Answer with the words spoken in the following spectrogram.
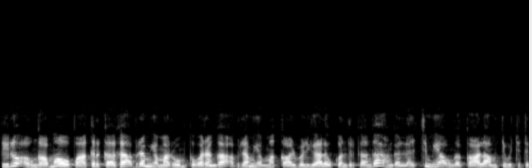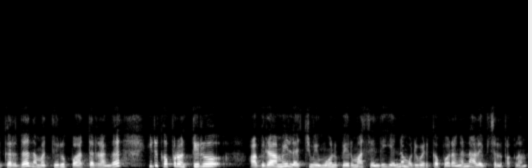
திரு அவங்க அம்மாவை பார்க்கறக்காக அபிராமி அம்மா ரூமுக்கு வராங்க. அபிராமி அம்மா கால் வலியால் உட்காந்துருக்காங்க அங்கே லட்சுமி அவங்க காலை அமுத்தி விட்டுட்டு இருக்கிறத நம்ம திரு பார்த்துடுறாங்க. இதுக்கப்புறம் திரு அபிராமி லட்சுமி மூணு பேருமா சேர்ந்து என்ன முடிவெடுக்க போகிறாங்கன்னு நாளை சொல்ல பார்க்கலாம்.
